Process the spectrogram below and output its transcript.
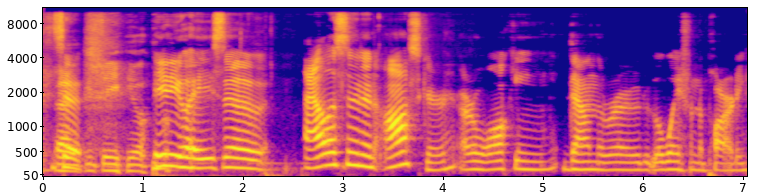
So- Anyway, so Allison and Oscar are walking down the road away from the party.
